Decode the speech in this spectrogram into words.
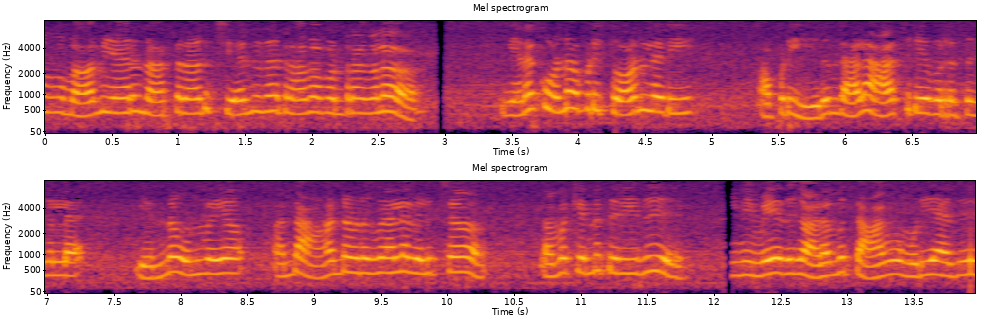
உங்க மாமியாரும் நாத்தனாரும் சேர்ந்துதான் டிராமா பண்றாங்களோ எனக்கு ஒன்றும் அப்படி தோணலடி அப்படி இருந்தாலும் ஆச்சரியப்படுறதுக்கு இல்ல என்ன உண்மையோ அந்த ஆண்டவனுக்கு வேலை வெளிச்சம் நமக்கு என்ன தெரியுது இனிமே இதுக்கு அளவு தாங்க முடியாது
